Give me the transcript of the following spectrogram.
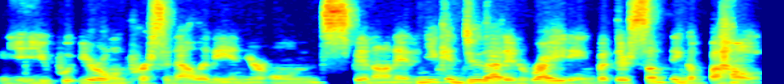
you, put your own personality and your own spin on it and you can do that in writing but there's something about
